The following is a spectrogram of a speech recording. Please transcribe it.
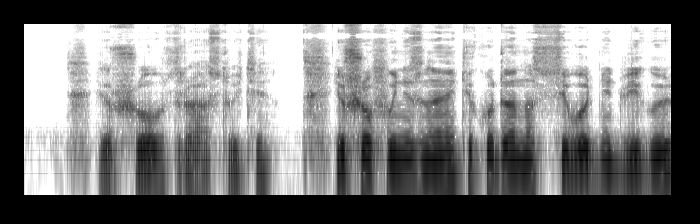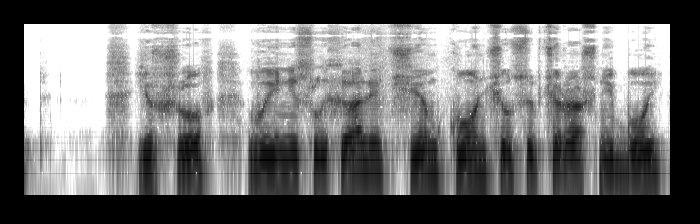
— Ершов, здравствуйте. Ершов, вы не знаете, куда нас сегодня двигают? Ершов, вы не слыхали, чем кончился вчерашний бой?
